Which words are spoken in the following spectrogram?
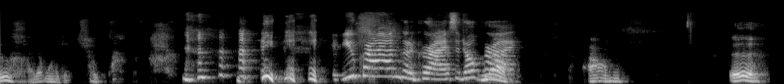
ooh, I don't want to get choked up. if you cry, I'm going to cry. So don't No. cry. Um, ugh,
